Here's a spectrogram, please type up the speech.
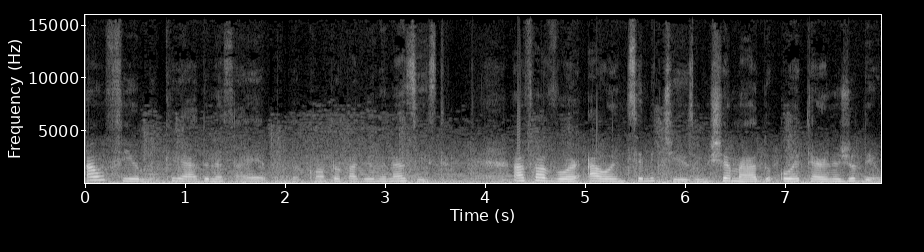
Há um filme criado nessa época com a propaganda nazista a favor ao antissemitismo chamado O Eterno Judeu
